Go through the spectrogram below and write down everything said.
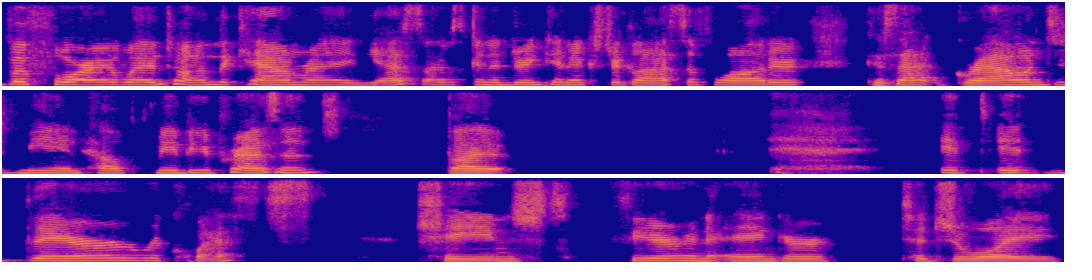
before I went on the camera. And yes, I was going to drink an extra glass of water because that grounded me and helped me be present. But it, it, their requests changed fear and anger to joy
